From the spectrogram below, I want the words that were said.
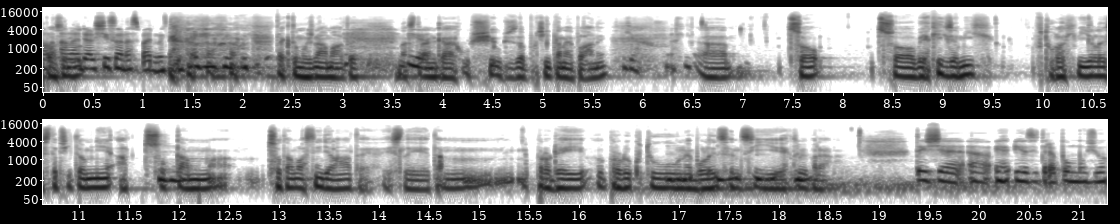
Ale, ale další jsou na spadnutí. tak to možná máte na stránkách už, už započítané plány. Jo. Co, co, v jakých zemích v tuhle chvíli jste přítomní a co mm-hmm. tam co tam vlastně děláte, jestli je tam prodej produktů mm-hmm. nebo licencí, jak to vypadá. Takže uh, já si teda pomůžu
